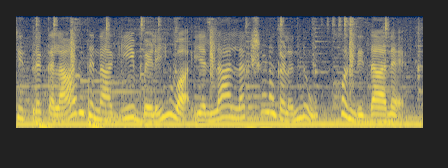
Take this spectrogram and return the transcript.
ಚಿತ್ರಕಲಾವಿದನಾಗಿ ಬೆಳೆಯುವ ಎಲ್ಲಾ ಲಕ್ಷಣಗಳನ್ನು ಹೊಂದಿದ್ದಾನೆ.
